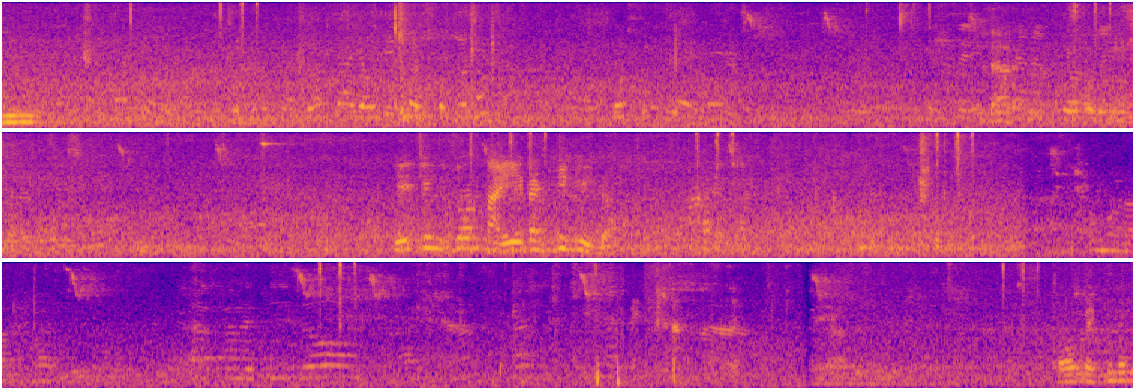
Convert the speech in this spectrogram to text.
음. 얘 지금 쏜나 얘가 튀기가 더 맥히는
